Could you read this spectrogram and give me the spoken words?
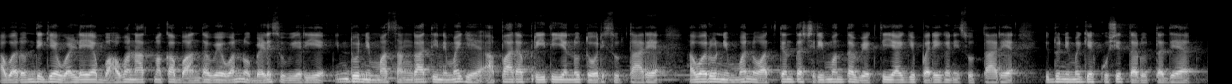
ಅವರೊಂದಿಗೆ ಒಳ್ಳೆಯ ಭಾವನಾತ್ಮಕ ಬಾಂಧವ್ಯವನ್ನು ಬೆಳೆಸುವಿರಿ. ಇಂದು ನಿಮ್ಮ ಸಂಗಾತಿ ನಿಮಗೆ ಅಪಾರ ಪ್ರೀತಿಯನ್ನು ತೋರಿಸುತ್ತಾರೆ. ಅವರು ನಿಮ್ಮನ್ನು ಅತ್ಯಂತ ಶ್ರೀಮಂತ ವ್ಯಕ್ತಿಯಾಗಿ ಪರಿಗಣಿಸುತ್ತಾರೆ. ಇದು ನಿಮಗೆ ಖುಷಿ ತರುತ್ತದೆ.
